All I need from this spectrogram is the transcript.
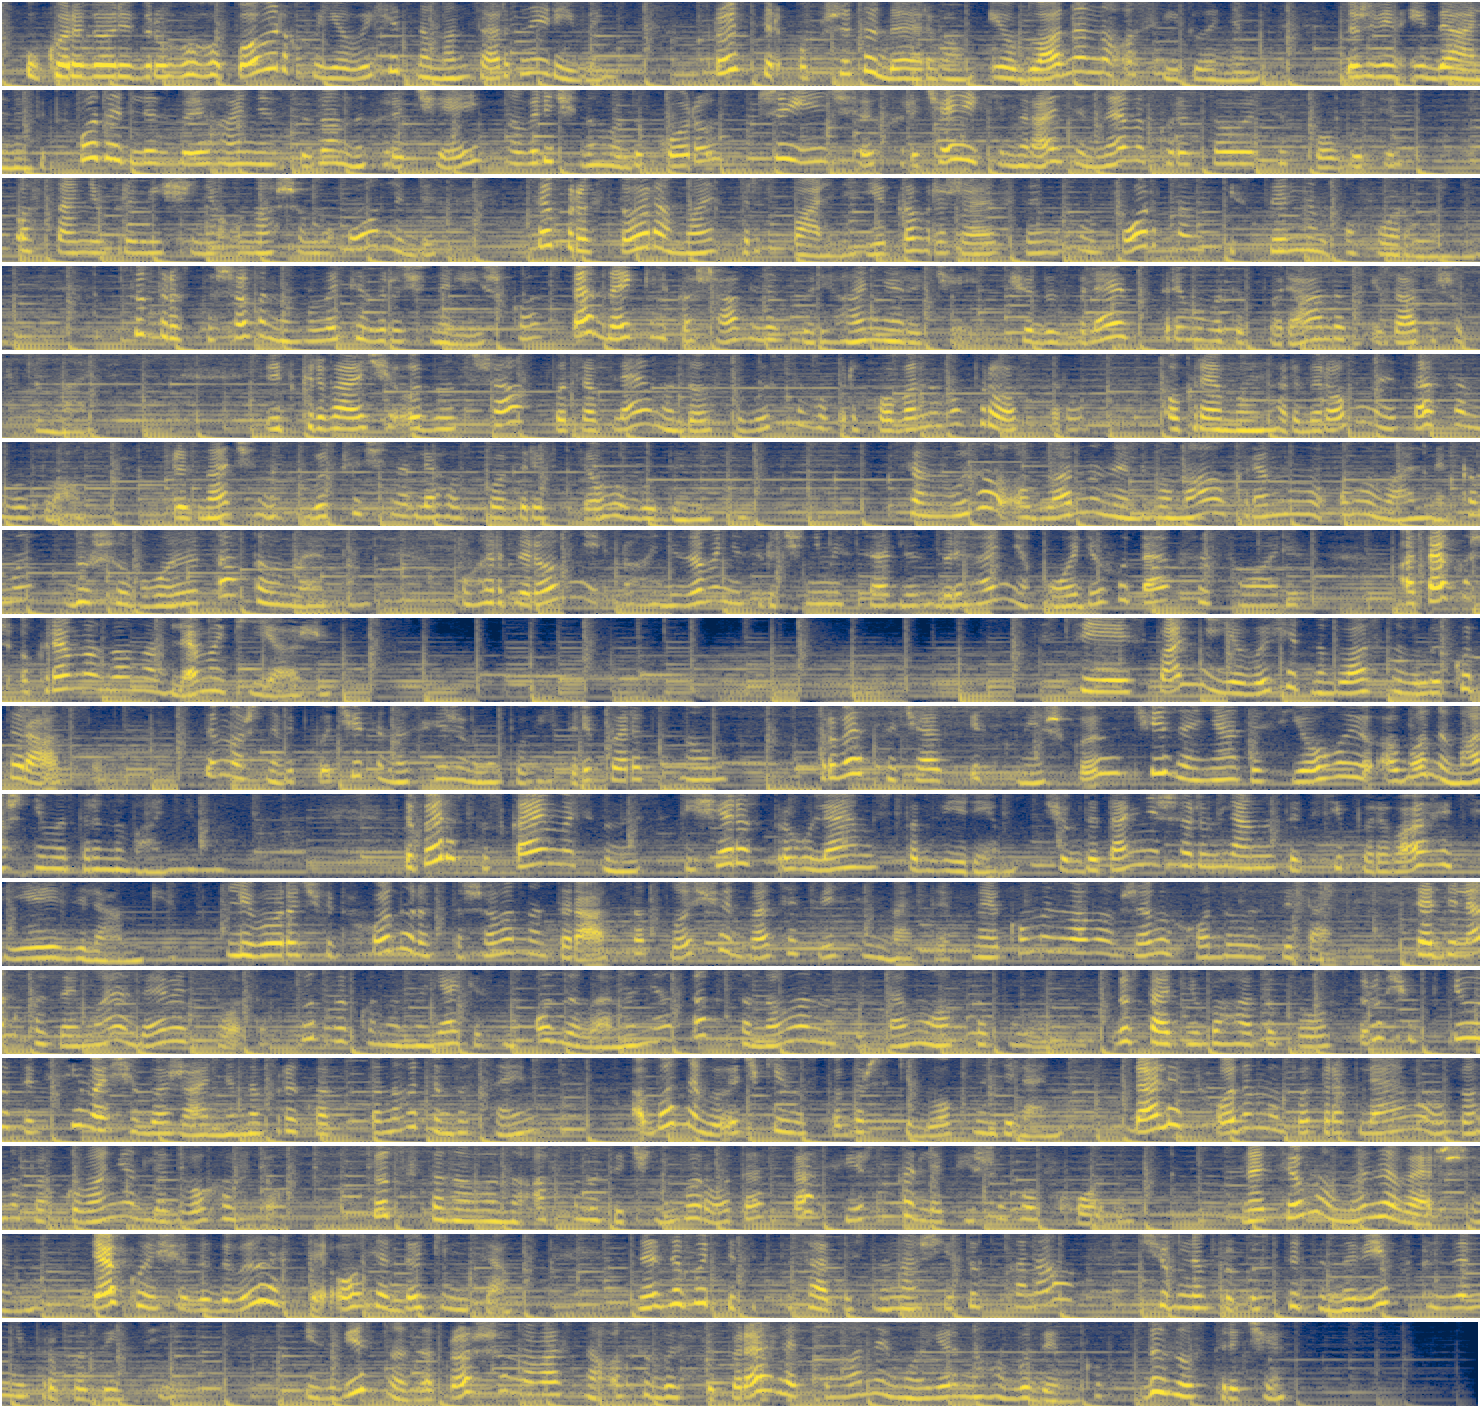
У коридорі другого поверху є вихід на мансардний рівень. Простір обшито деревом і обладнано освітленням, тож він ідеально підходить для зберігання сезонних речей, новорічного декору чи інших речей, які наразі не використовуються в побуті. Останнє приміщення у нашому огляді це простора майстер спальня, яка вражає своїм комфортом і стильним оформленням. Тут розташовано велике зручне ліжко та декілька шаф для зберігання речей, що дозволяє підтримувати порядок і затишок в кімнаті. Відкриваючи одну з шаф, потрапляємо до особистого прихованого простору, окремої гардеробної та санвузла, призначених виключно для господарів цього будинку. Санвузол обладнаний двома окремими умивальниками, душовою та туалетом. У гардеробній організовані зручні місця для зберігання одягу та аксесуарів, а також окрема зона для макіяжу. З цієї спальні є вихід на власну велику терасу, де можна відпочити на свіжому повітрі перед сном, провести час із книжкою чи зайнятися йогою або домашніми тренуваннями. Тепер спускаємось вниз і ще раз прогуляємось подвір'ям, щоб детальніше розглянути всі переваги цієї ділянки. Ліворуч від входу розташована тераса площею 28 метрів, на яку ми з вами вже виходили з вітальні. Вся ділянка займає 9 соток. Тут виконано якісне озеленення та встановлено систему автополиву. Достатньо багато простору, щоб втілити всі ваші бажання, наприклад, встановити басейн або невеличкий господарський блок на ділянці. Далі сходами потрапляємо у зону паркування для двох авто. Тут встановлено автоматичні ворота та хвіртка для пішого входу. На цьому ми завершуємо. Дякую, що додивились цей огляд до кінця. Не забудьте підписатись на наш YouTube канал, щоб не пропустити нові ексклюзивні пропозиції. І, звісно, запрошуємо вас на особистий перегляд цього неймовірного будинку. До зустрічі!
